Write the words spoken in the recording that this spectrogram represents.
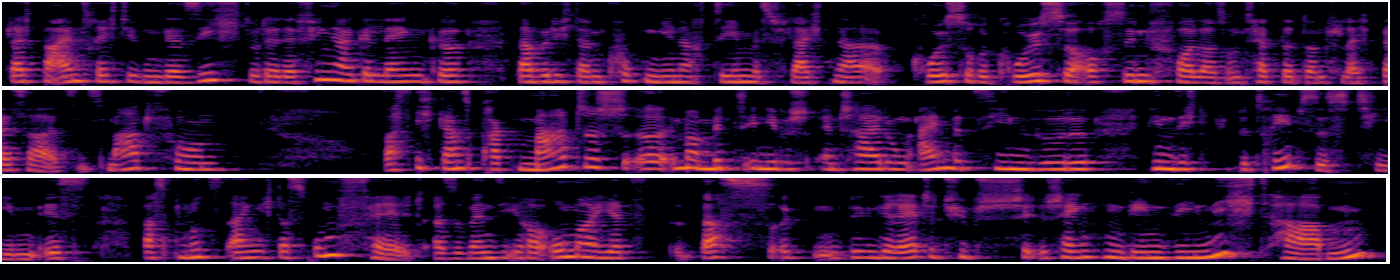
vielleicht Beeinträchtigung der Sicht oder der Fingergelenke? Da würde ich dann gucken, je nachdem ist vielleicht eine größere Größe auch sinnvoller, so ein Tablet dann vielleicht besser als ein Smartphone was ich ganz pragmatisch äh, immer mit in die Entscheidung einbeziehen würde hinsichtlich Betriebssystem ist, was benutzt eigentlich das Umfeld? Also wenn Sie Ihrer Oma jetzt das, äh, den Gerätetyp schenken, den Sie nicht haben,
